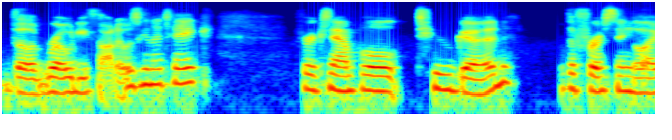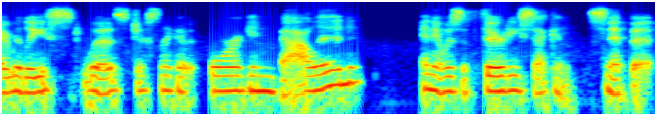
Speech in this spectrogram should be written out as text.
the road you thought it was going to take for example too good the first single i released was just like an organ ballad and it was a 30 second snippet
